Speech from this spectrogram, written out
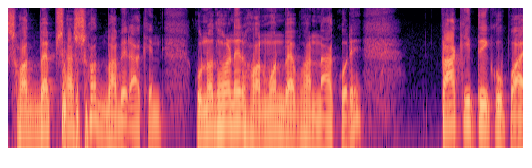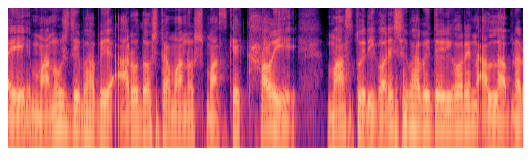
সৎ ব্যবসা সৎভাবে রাখেন। কোনো ধরনের হরমোন ব্যবহার না করে প্রাকৃতিক উপায়ে মানুষ যেভাবে আরও দশটা মানুষ মাছকে খাওয়িয়ে মাছ তৈরি করে সেভাবে তৈরি করেন। আল্লাহ আপনার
